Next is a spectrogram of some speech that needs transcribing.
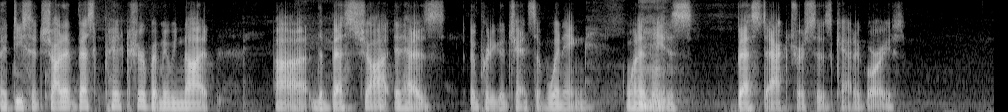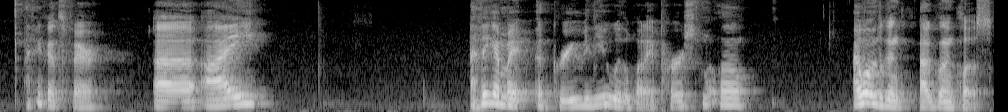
a decent shot at Best Picture, but maybe not uh, the best shot, it has a pretty good chance of winning one of these Best Actresses categories. I think that's fair. Uh, I I think I might agree with you with what I personally. Well, I went with Glenn, uh, Glenn Close.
